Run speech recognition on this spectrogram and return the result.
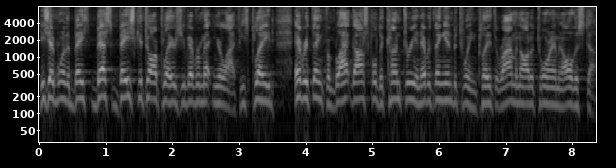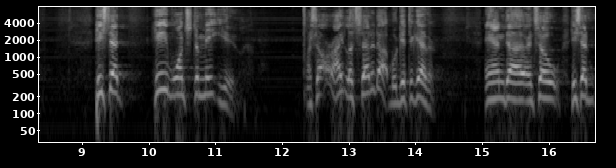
He said one of the bass, best bass guitar players you've ever met in your life. He's played everything from black gospel to country and everything in between. Played at the Ryman Auditorium and all this stuff. He said he wants to meet you. I said, all right, let's set it up. We'll get together. And, uh, and so he said,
